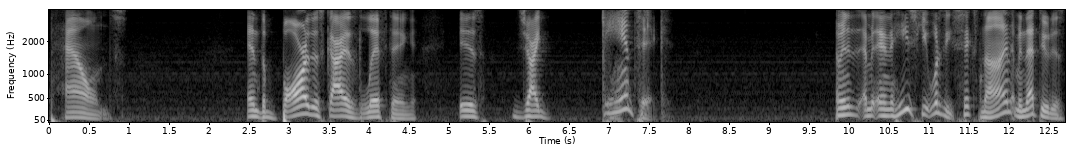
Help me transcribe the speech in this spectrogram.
pounds. And the bar this guy is lifting is gigantic. I mean, I mean, and he's hu- what is he six nine? I mean, that dude is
